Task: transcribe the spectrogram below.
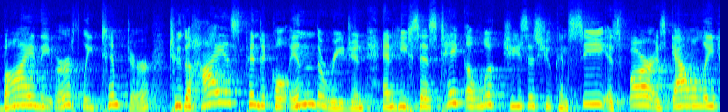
by the earthly tempter to the highest pinnacle in the region, and he says, Take a look, Jesus. You can see as far as Galilee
